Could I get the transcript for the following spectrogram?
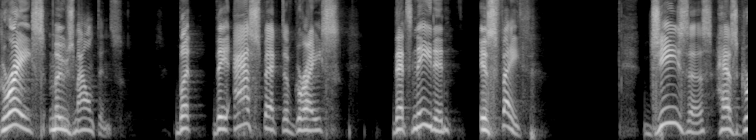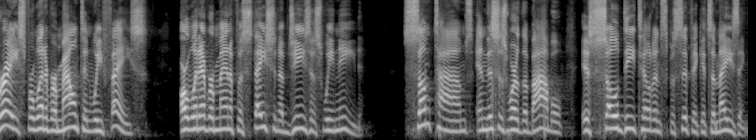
Grace moves mountains. But the aspect of grace that's needed is faith. Jesus has grace for whatever mountain we face or whatever manifestation of Jesus we need. Sometimes, and this is where the Bible is so detailed and specific, it's amazing.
